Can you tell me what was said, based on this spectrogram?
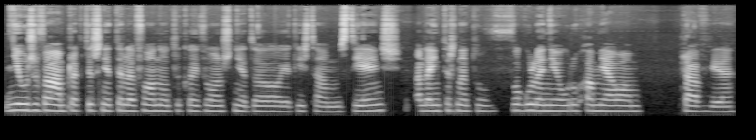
Nie używałam praktycznie telefonu, tylko i wyłącznie do jakichś tam zdjęć, ale internetu w ogóle nie uruchamiałam prawie.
